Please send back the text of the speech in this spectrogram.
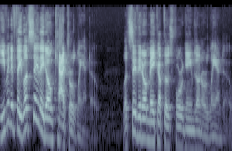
even if they, let's say they don't catch Orlando, let's say they don't make up those four games on Orlando,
